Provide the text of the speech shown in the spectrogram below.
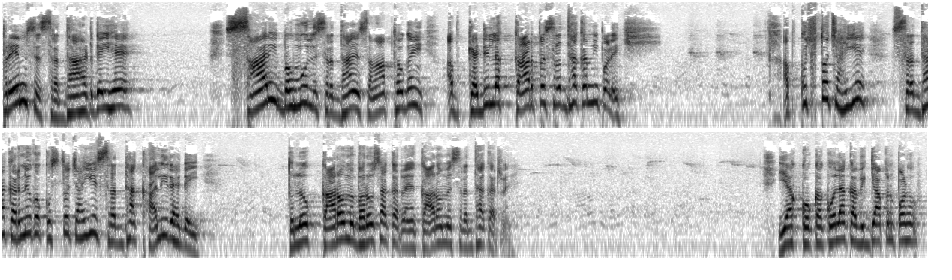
प्रेम से श्रद्धा हट गई है। सारी बहुमूल्य श्रद्धाएँ समाप्त हो गई। अब कैडिलक कार पर श्रद्धा करनी पड़ेगी। अब कुछ तो चाहिए। श्रद्धा करने को कुछ तो चाहिए। श्रद्धा खाली रह गई। तो लोग कारों में भरोसा कर रहे हैं, कारों में श्रद्धा कर रहे हैं। या कोका कोला का विज्ञापन पढ़ो।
